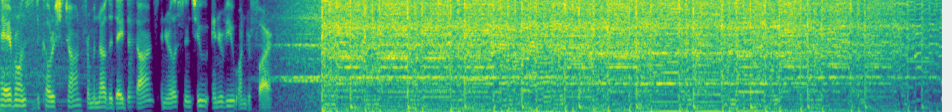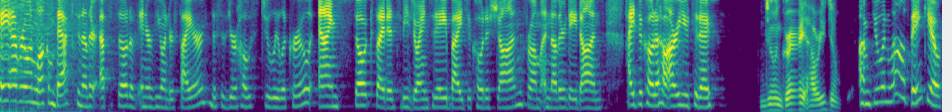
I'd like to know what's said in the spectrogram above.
Hey everyone, this is Dakota Sean from Another Day Dawns, and you're listening to Interview Under Fire. Hey everyone, welcome back to another episode of Interview Under Fire. This is your host, Julie LaCrue, and I'm so excited to be joined today by Dakota Sean from Another Day Dawns. Hi, Dakota, how are you today? I'm doing great. How are you doing? I'm doing well, thank you.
